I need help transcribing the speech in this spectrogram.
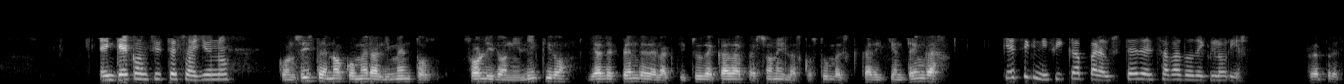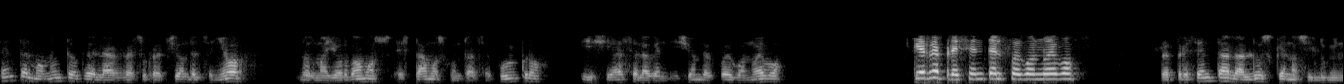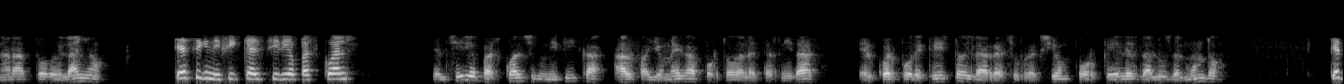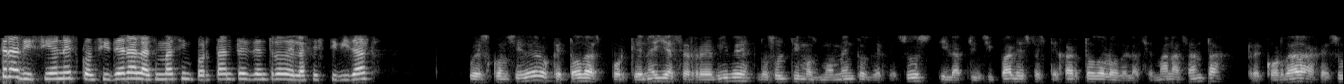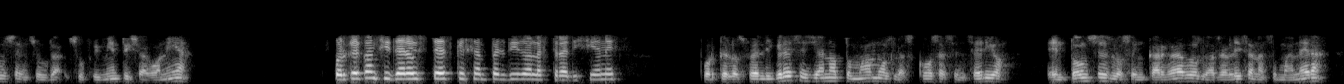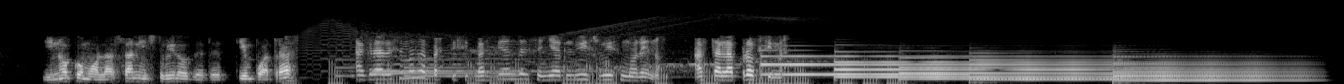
¿En qué consiste su ayuno? Consiste en no comer alimentos sólido ni líquido, ya depende de la actitud de cada persona y las costumbres que cada quien tenga. ¿Qué significa para usted el sábado de gloria? Representa el momento de la resurrección del Señor. Los mayordomos estamos junto al sepulcro y se hace la bendición del fuego nuevo. ¿Qué representa el fuego nuevo? Representa la luz que nos iluminará todo el año. ¿Qué significa el cirio pascual? El cirio pascual significa alfa y omega por toda la eternidad, el cuerpo de Cristo y la resurrección porque Él es la luz del mundo. ¿Qué tradiciones considera las más importantes dentro de la festividad? Pues considero que todas, porque en ellas se revive los últimos momentos de Jesús y la principal es festejar todo lo de la Semana Santa, recordar a Jesús en su sufrimiento y su agonía. ¿Por qué considera usted que se han perdido las tradiciones? Porque los feligreses ya no tomamos las cosas en serio, entonces los encargados las realizan a su manera y no como las han instruido desde tiempo atrás. Agradecemos la participación del señor Luis Ruiz Moreno. Hasta la próxima.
